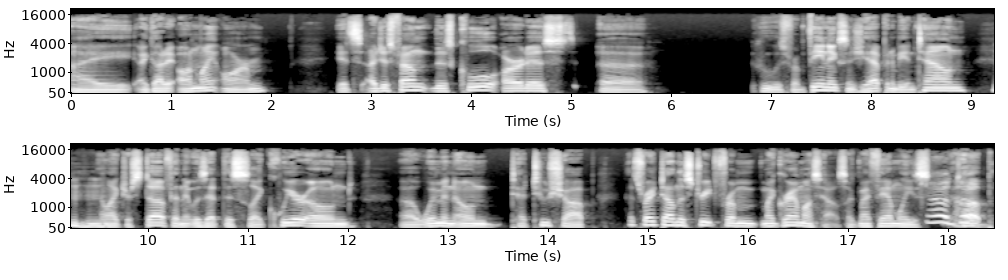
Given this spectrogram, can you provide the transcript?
I I got it on my arm. It's I just found this cool artist uh, who was from Phoenix, and she happened to be in town. Mm-hmm. I liked her stuff, and it was at this like queer owned, uh, women owned tattoo shop that's right down the street from my grandma's house, like my family's Oh, hub.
